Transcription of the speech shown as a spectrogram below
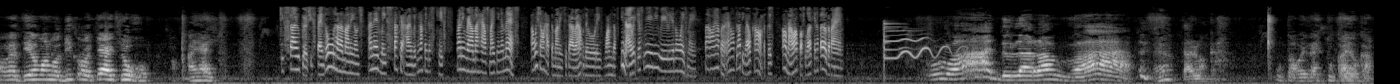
હવે દેવાનો દીકરો ક્યાં થયો આય વાહ દુલારામ વાહ. તારું કા. ઉતાવળ રાખ તું કાયો કા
